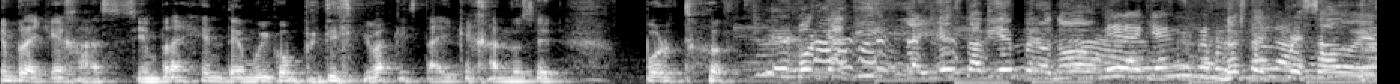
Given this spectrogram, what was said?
Siempre hay quejas, siempre hay gente muy competitiva que está ahí quejándose por todo. Porque aquí la idea está bien, pero no, Mira, aquí han no está expresado en...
